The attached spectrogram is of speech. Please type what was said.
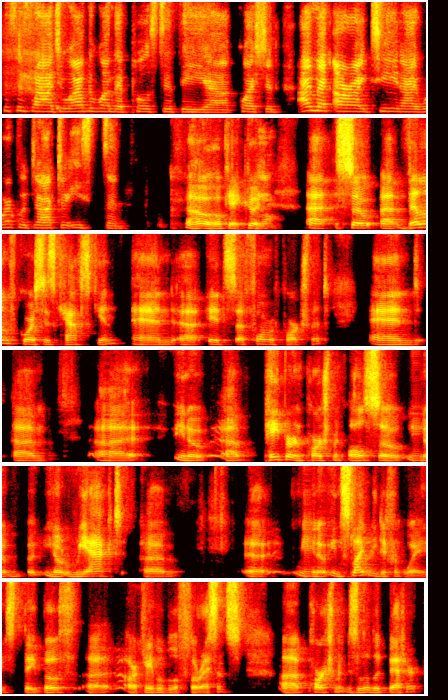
This is Aju. I'm the one that posted the uh, question. I'm at RIT and I work with Dr. Easton. Oh, okay, good. Yeah. Uh, so uh, vellum, of course, is calf skin, and uh, it's a form of parchment. And um, uh, you know, uh, paper and parchment also, you know, you know, react um, uh, you know, in slightly different ways. They both uh, are capable of fluorescence. Uh, parchment is a little bit better.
